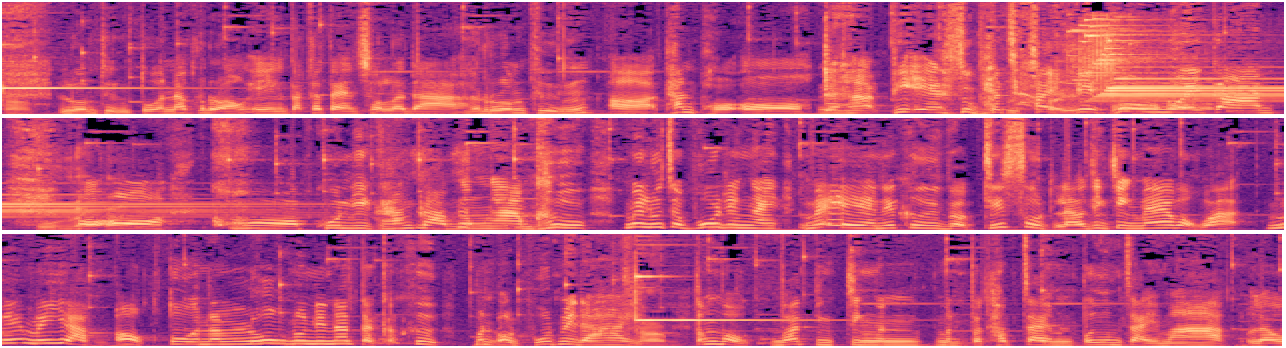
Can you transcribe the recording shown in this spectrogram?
ครับรวมถึงตัวนักร้องเองตั๊กแตนชลดา รวมถึงเอ่อท่านผอนะฮะพี่เอสุภชัยใช่ผู้อำนวยการผู้อำนผวยอการขอบคุณอีกครั้งกราบงามๆคือ ไม่รู้จะพูดยังไงแม่เอนี่คือแบบที่สุดแล้วจริง ๆ แม่บอกว่าแม่ไม่อยากออกตัวนะลูกนู่นนี่นั่นแต่ก็คือมันอดพูดไม่ได้ครับต้องบอกว่าจริง ๆ มันมันประทับใจมันปลื้มใจมาก แล้ว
